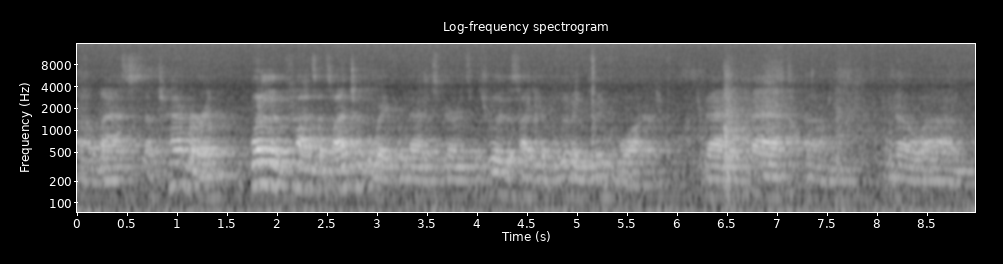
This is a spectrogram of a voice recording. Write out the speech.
uh, last September. And one of the concepts I took away from that experience was really this idea of living with water. That in fact, um, you know, um,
